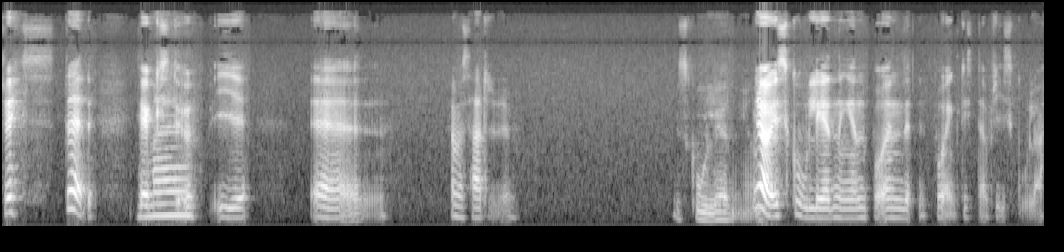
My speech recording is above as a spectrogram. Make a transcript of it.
präster högst Nej. upp i eh, ja, men här, I skolledningen? ja, i skolledningen på en, på en kristen friskola.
